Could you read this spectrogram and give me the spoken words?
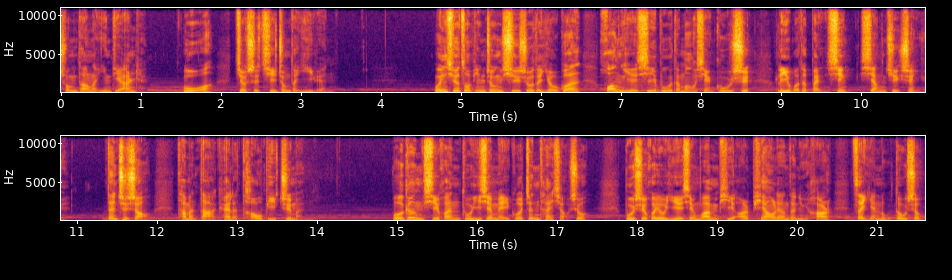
充当了印第安人。我就是其中的一员。文学作品中叙述的有关荒野西部的冒险故事，离我的本性相距甚远。但至少，他们打开了逃避之门。我更喜欢读一些美国侦探小说，不时会有野性顽皮而漂亮的女孩在沿路兜售。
